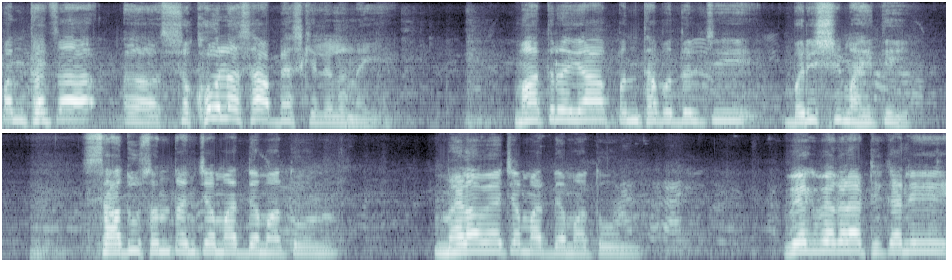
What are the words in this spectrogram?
पंथाचा सखोल असा अभ्यास केलेला नाही आहे मात्र या पंथाबद्दलची बरीचशी माहिती साधू संतांच्या माध्यमातून मेळाव्याच्या माध्यमातून वेगवेगळ्या ठिकाणी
